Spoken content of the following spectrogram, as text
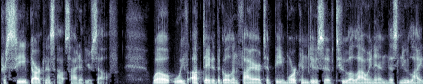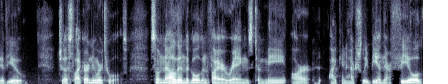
perceived darkness outside of yourself. Well, we've updated the Golden Fire to be more conducive to allowing in this new light of you, just like our newer tools. So now then the golden fire rings to me are I can actually be in their field.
